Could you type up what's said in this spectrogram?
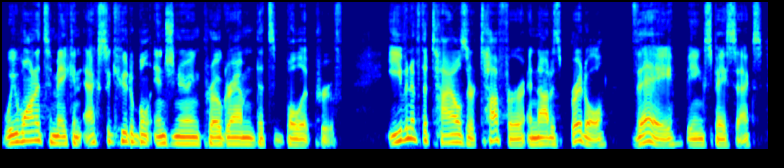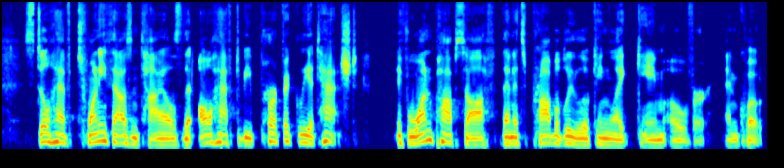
We wanted to make an executable engineering program that's bulletproof. Even if the tiles are tougher and not as brittle, they, being SpaceX, still have 20,000 tiles that all have to be perfectly attached. If one pops off, then it's probably looking like game over. End quote.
